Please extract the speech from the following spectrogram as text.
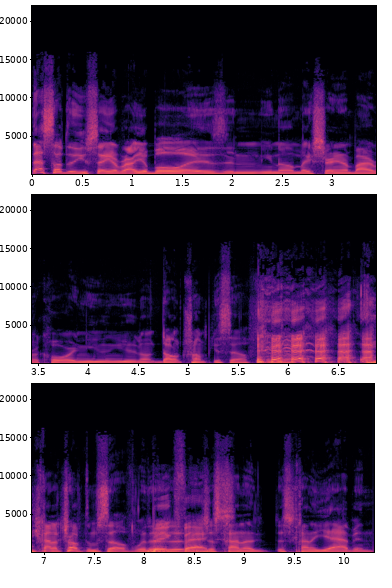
that's something you say around your boys and you know, make sure anybody recording you you don't don't trump yourself. You know? he kind of trumped himself with Big it, facts. just kind of just kind of yabbing.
